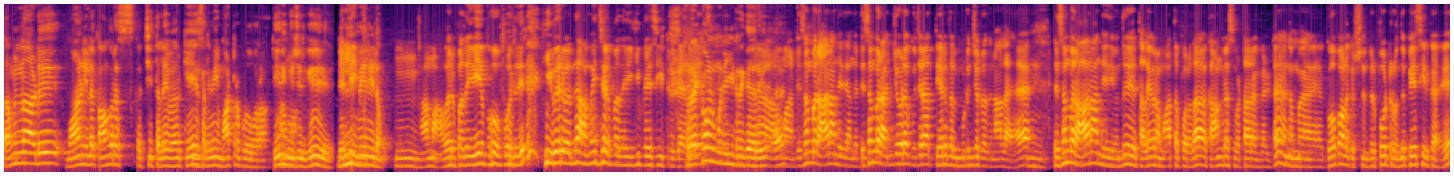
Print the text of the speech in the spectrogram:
தமிழ்நாடு மாநில காங்கிரஸ் கட்சி தலைவர் கே எஸ் அழகிரி மாற்றப்படுவாராம். தேதி குறிச்சிருக்கு டெல்லி மேலிடம். ஆமா. அவர் பதவியே போக போகுது. இவர் வந்து அமைச்சர் பதவிக்கு பேசிட்டு இருக்காரு. ரெக்கமெண்ட் பண்ணிக்கிட்டு இருக்காரு. ஆமா. டிசம்பர் ஆறாம் தேதி அந்த டிசம்பர் அஞ்சோட குஜராத் தேர்தல் முடிஞ்சிடுறதுனால. டிசம்பர் ஆறாம் தேதி வந்து தலைவரை மாத்த போறதா காங்கிரஸ் வட்டாரங்கள்ட்ட நம்ம கோபாலகிருஷ்ணன் ரிப்போர்ட்டர் வந்து பேசியிருக்காரு.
